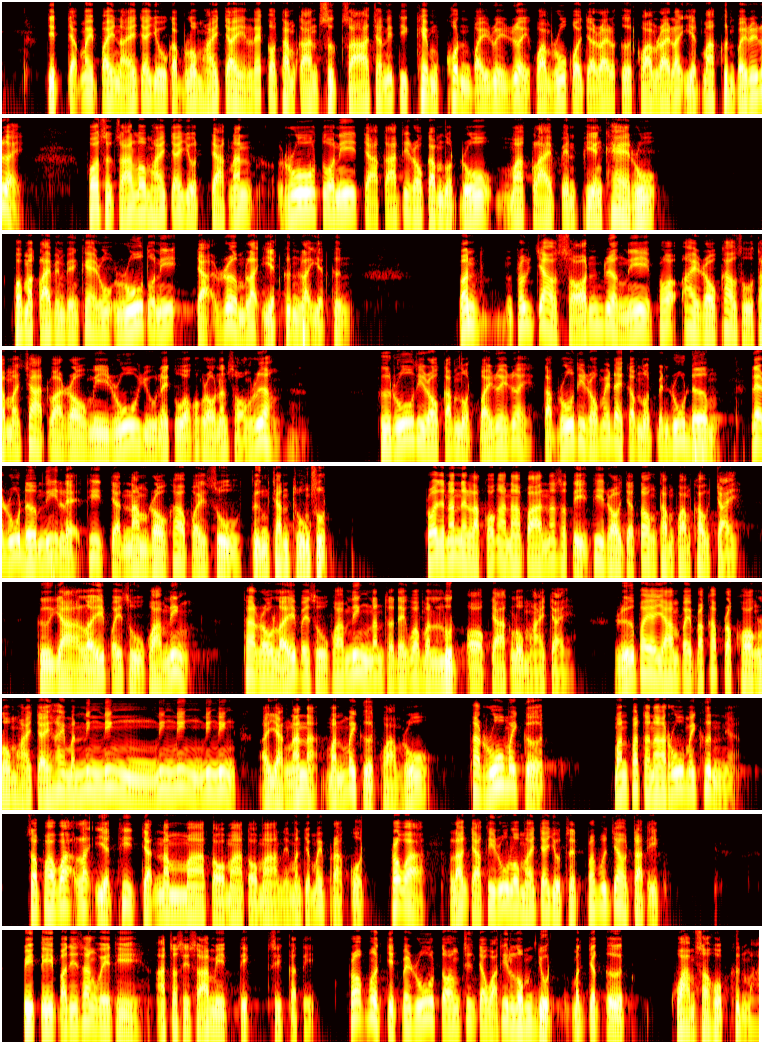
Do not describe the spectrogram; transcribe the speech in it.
จิตจะไม่ไปไหนจะอยู่กับลมหายใจ และก็ทำการศึกษาชนิดที่เข้มข้นไปเรื่อยๆ ความรู้ก็จะรายเกิดความรายละเอียดมากขึ้นไปเรื่อยๆ พอศึกษาลมหายใจหยุดจากนั้น รู้ตัวนี้จากการที่เรากำหนดรู้มากลายเป็นเพียงแค่รู้พอมากลายเป็นเพียงแค่รู้ รู้ตัวนี้จะเริ่มละเอียดขึ้นละเอียดขึ้นเพราะ พระพุทธเจ้าสอนเรื่องนี้ เพราะให้เราเข้าสู่ธรรมชาติว่าเรามีรู้อยู่ในตัวของเรานั้นสองเรื่อง คือรู้ที่เรากำหนดไปเรื่อยๆ กับรู้ที่เราไม่ได้กำหนดเป็นรู้เดิม และรู้เดิมนี้แหละที่จะนำเราเข้าไปสู่ถึงชั้นสูงสุด เพราะฉะนั้นในหลักของอนาปานสติที่เราจะต้องทำความเข้าใจ คืออย่าไหลไปสู่ความนิ่ง ถ้าเราไหลไปสู่ความนิ่ง นั่นแสดงว่ามันหลุดออกจากลมหายใจ หรือพยายามไปประคับประคองลมหายใจให้มันนิ่งนิ่งนิ่งนิ่งนิ่งนิ่งไอ้อย่างนั้นอะมันไม่เกิดความรู้ ถ้ารู้ไม่เกิด มันพัฒนารู้ไม่ขึ้นเนี่ยสภาวะละเอียดที่จะนำมาต่อมาต่อมาเนี่ยมันจะไม่ปรากฏ เพราะว่าหลังจากที่รู้ลมหายใจหยุดเสร็จพระพุทธเจ้าตรัสอีก ปิติปฏิสั่งเวที อัศสิสามีติสิกติ เพราะเมื่อจิตไปรู้ตอนซึ่งจังหวะที่ลมหยุดมันจะเกิด ความสงบขึ้นมา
